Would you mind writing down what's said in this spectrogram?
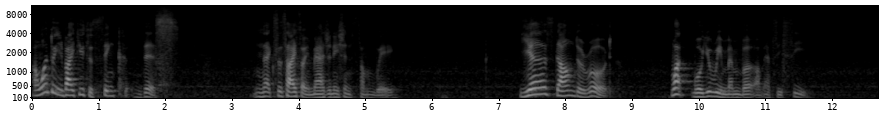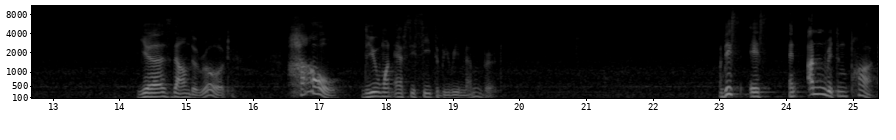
I want to invite you to think this, an exercise of imagination some way. Years down the road, what will you remember of FCC? Years down the road, how do you want FCC to be remembered? This is an unwritten part.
